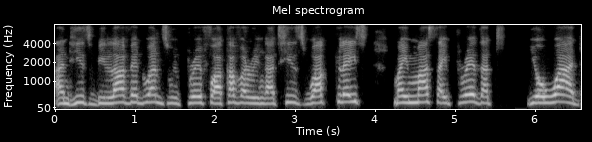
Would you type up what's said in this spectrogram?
and his beloved ones. We pray for a covering at his workplace. My master, I pray that your word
